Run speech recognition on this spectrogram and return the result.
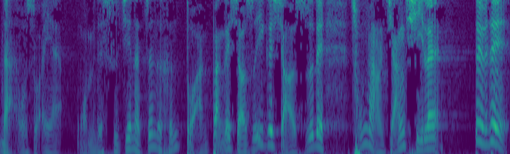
那我说，哎呀，我们的时间呢真的很短，半个小时、一个小时的，从哪儿讲起呢？对不对？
